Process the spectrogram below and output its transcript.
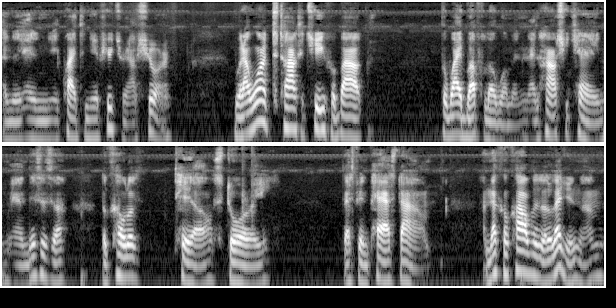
in, in quite the near future, I'm sure. But I want to talk to Chief about the white buffalo woman and how she came. And this is a Lakota tale, story that's been passed down. I'm not going to call it a legend, um,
